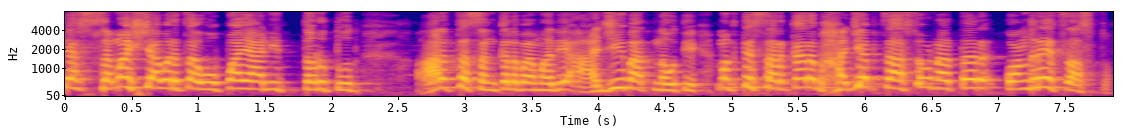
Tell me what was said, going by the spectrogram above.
त्या समस्यावरचा उपाय आणि तरतूद अर्थसंकल्पामध्ये अजिबात नव्हती. मग ते सरकार भाजपचं असो ना तर काँग्रेसचा असतो.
